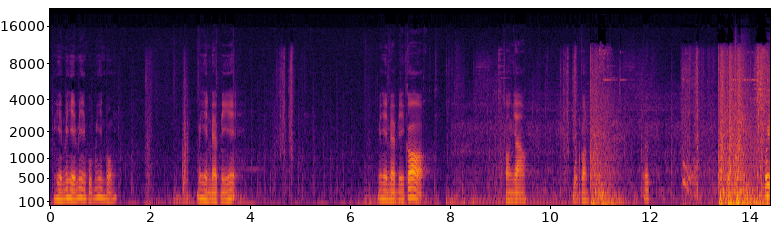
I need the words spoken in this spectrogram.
ไม่เห็นไม่เห็นไม่เห็นผมไม่เห็นผม ไม่เห็นแบบนี้ ไม่เห็นแบบนี้ก็ซองยาวหมุนก่อนปึ๊บเฮ้ย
